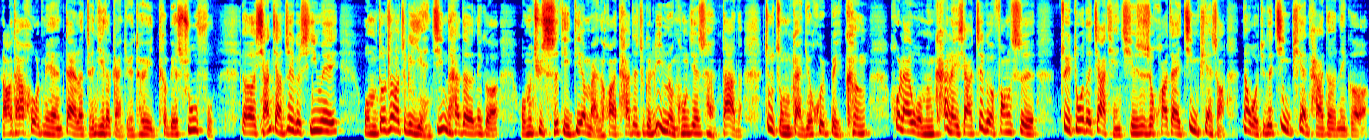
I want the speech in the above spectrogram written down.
然后他后面戴了，整体的感觉会特别舒服。呃，想讲这个是因为我们都知道这个眼镜它的那个，我们去实体店买的话，它的这个利润空间是很大的，就总感觉会被坑。后来我们看了一下，这个方式最多的价钱其实是花在镜片上。那我觉得镜片它的那个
